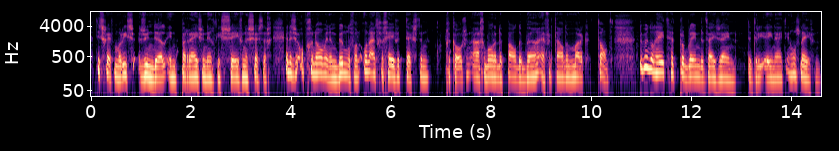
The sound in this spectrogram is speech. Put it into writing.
Dit schreef Maurice Zundel in Parijs in 1967 en is opgenomen in een bundel van onuitgegeven teksten, gekozen aangeboden door Paul de Bain en vertaalde Marc Tant. De bundel heet Het probleem dat wij zijn de drie eenheid in ons leven.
